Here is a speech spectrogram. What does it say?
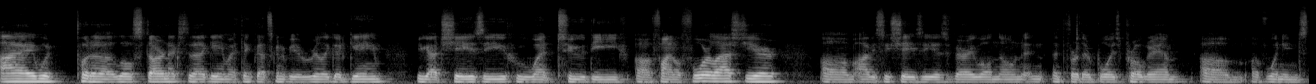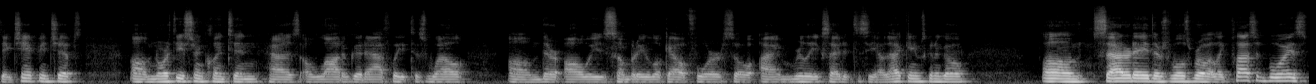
I would put a little star next to that game. I think that's going to be a really good game. You got Chazy, who went to the uh, Final Four last year. Um, obviously, Chazy is very well known in, in- for their boys program um, of winning state championships. Um, Northeastern Clinton has a lot of good athletes as well. Um, they're always somebody to look out for. So I'm really excited to see how that game's going to go. Um, Saturday, there's Willsboro at Lake Placid boys.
